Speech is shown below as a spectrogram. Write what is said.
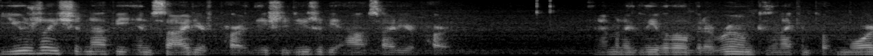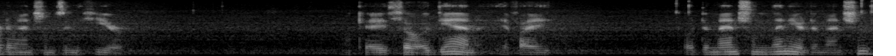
usually should not be inside your part. They should usually be outside of your part. And I'm going to leave a little bit of room because then I can put more dimensions in here. Okay, so again, if I go dimension, linear dimension,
